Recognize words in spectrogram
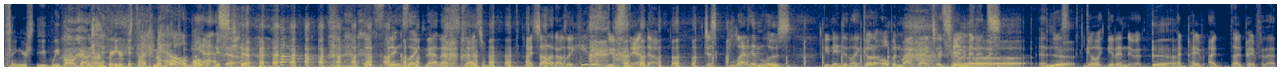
fingers? We've all gotten our fingers stuck in a Hell wiffle ball. yes. it's things like that. That's that's. I saw that. I was like, he doesn't do stand up. Just let him loose. You need to like go to open mic nights for ten minutes uh, and just go get into it. Yeah. I'd pay. I'd, I'd pay for that.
